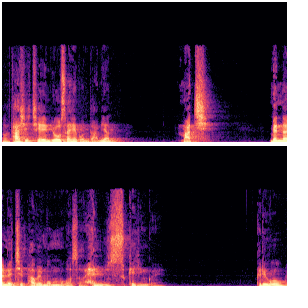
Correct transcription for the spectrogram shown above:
어, 다시 재묘사해 본다면 마치 맨날 며칠 밥을 못 먹어서 헬쑥해진 거예요. 그리고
